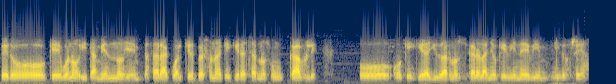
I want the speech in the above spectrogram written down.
pero que bueno, y también no, emplazar a cualquier persona que quiera echarnos un cable o, o que quiera ayudarnos de cara al año que viene, bienvenido sea.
